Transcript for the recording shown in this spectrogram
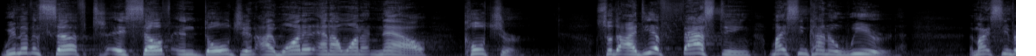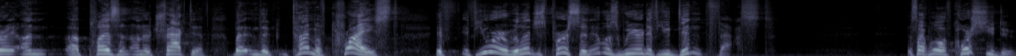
We live in self, a self indulgent, I want it and I want it now culture. So the idea of fasting might seem kind of weird. It might seem very unpleasant, uh, unattractive. But in the time of Christ, if, if you were a religious person, it was weird if you didn't fast. It's like, well, of course you do.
